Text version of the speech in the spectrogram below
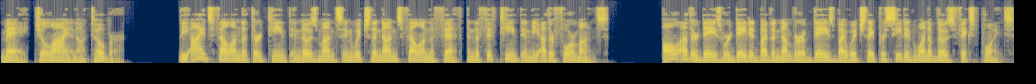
May, July and October. The ides fell on the thirteenth in those months in which the nones fell on the fifth, and the fifteenth in the other four months. All other days were dated by the number of days by which they preceded one of those fixed points.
